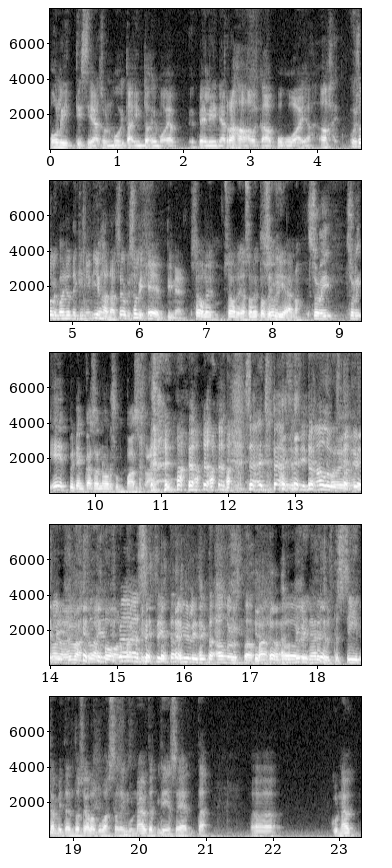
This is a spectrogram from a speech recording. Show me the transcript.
poliittisia sun muita intohimoja peliin ja raha alkaa puhua. Ja, ah, se oli vain jotenkin niin ihana, se oli, se oli eeppinen. Se oli, se oli ja se oli tosi Se oli, hieno. se oli, se oli eeppinen kasa norsun paskaa. Sä et päässyt siitä alusta yli. hyvä, hyvä et callback. päässyt siitä yli siitä alusta. Mä, mä pidin erityisesti siitä, miten tuossa elokuvassa niin kun näytettiin se, että ö, kun näyt,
